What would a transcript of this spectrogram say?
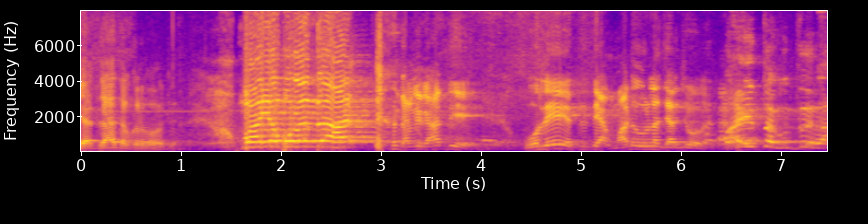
ஏதாத குருவம் பயப்புலந்து தம்பி காந்தி. ஒரே எத்துத்தியா? மடுவுலாம் சரிஞ்சு போவேன். வயிற்ற குத்துறா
